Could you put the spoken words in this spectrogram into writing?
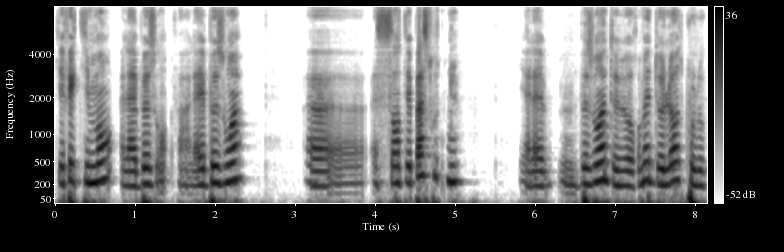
qu'effectivement, elle a besoin, enfin, elle avait besoin, elle se sentait pas soutenue. Et elle a besoin de remettre de l'ordre pour le,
